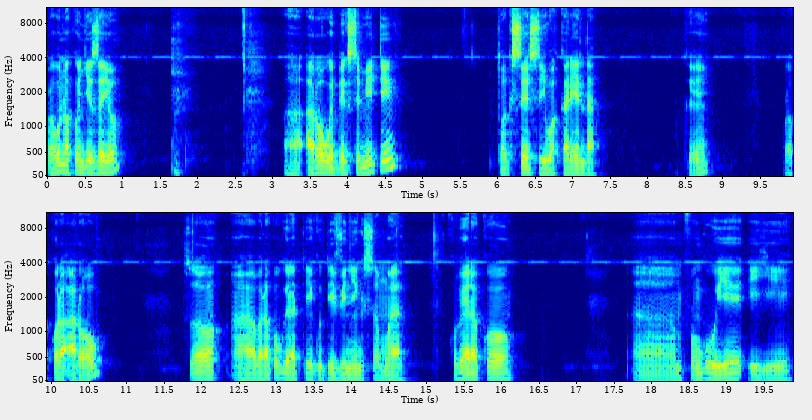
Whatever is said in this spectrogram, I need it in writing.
Urabona ko ngezeyo. Uh, allow webex meeting to access your calendar okay urakora allow so aha barakubwira ati good evening samuel. Kubera ko uh, mfunguye iyi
